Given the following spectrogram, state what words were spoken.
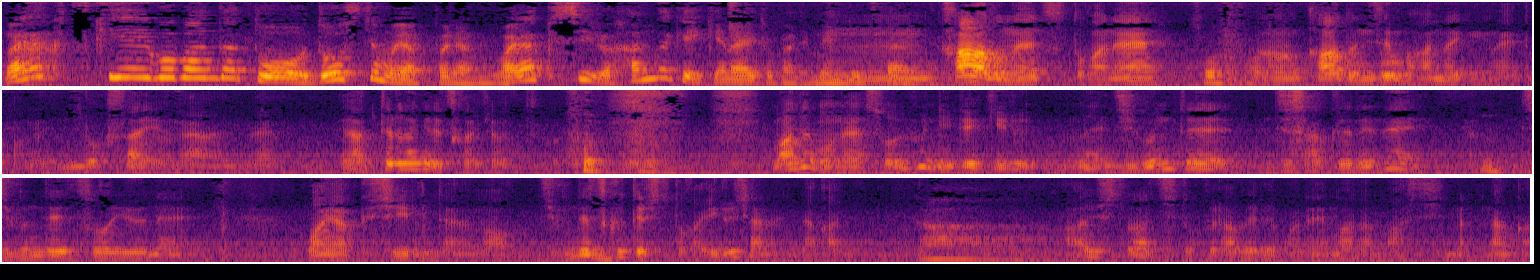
和訳付き英語版だとどうしてもやっぱりあの和訳シール貼んなきゃいけないとかで面倒くさいの。うん。カードのやつとかね。そうそうう。ん、カードに全部貼んなきゃいけないとかめんどくさいよねねやってるだけで疲れちゃう まあでもねそういうふうにできる、ね、自分で自作でねうん。自分でそういうね和訳シールみたいなの自分で作ってる人とかいるじゃない中に。あああいう人たちと比べればねまだマシななんか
